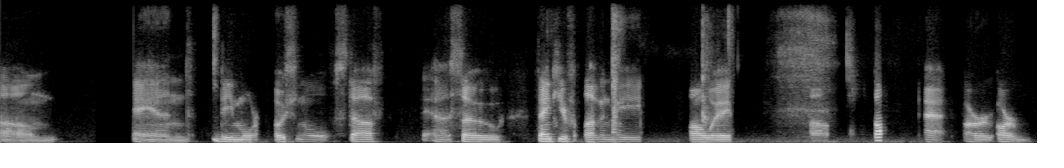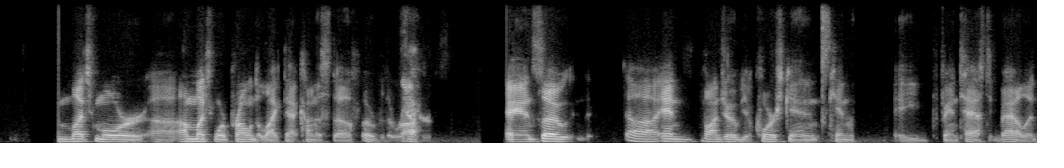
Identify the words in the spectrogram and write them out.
um, and the more emotional stuff. Uh, so thank you for loving me always. Uh, that are are much more. Uh, I'm much more prone to like that kind of stuff over the rocker. Yeah. And so, uh, and Bon Jovi, of course, can can a fantastic ballad.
